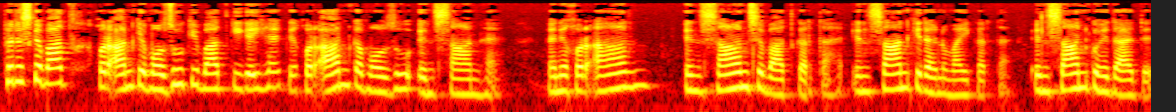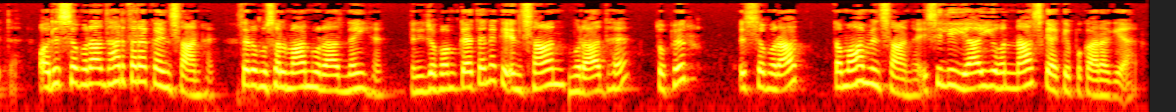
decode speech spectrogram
پھر اس کے بعد قرآن کے موضوع کی بات کی گئی ہے کہ قرآن کا موضوع انسان ہے۔ یعنی قرآن انسان سے بات کرتا ہے، انسان کی رہنمائی کرتا ہے، انسان کو ہدایت دیتا ہے۔ اور اس سے مراد ہر طرح کا انسان ہے، صرف مسلمان مراد نہیں ہے۔ یعنی جب ہم کہتے ہیں نا کہ انسان مراد ہے، تو پھر اس سے مراد تمام انسان ہے۔ اسی لیے یا یو الناس کہہ کے پکارا گیا ہے۔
